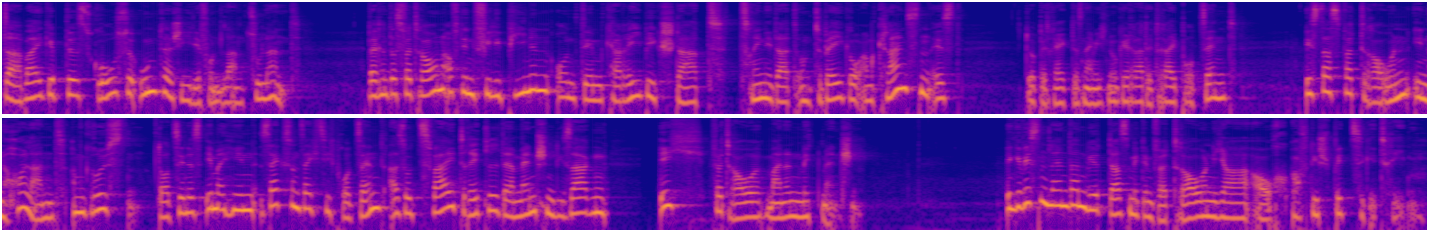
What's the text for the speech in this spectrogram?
Dabei gibt es große Unterschiede von Land zu Land. Während das Vertrauen auf den Philippinen und dem Karibikstaat Trinidad und Tobago am kleinsten ist, dort beträgt es nämlich nur gerade drei Prozent, ist das Vertrauen in Holland am größten. Dort sind es immerhin 66 Prozent, also zwei Drittel der Menschen, die sagen, ich vertraue meinen Mitmenschen. In gewissen Ländern wird das mit dem Vertrauen ja auch auf die Spitze getrieben.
